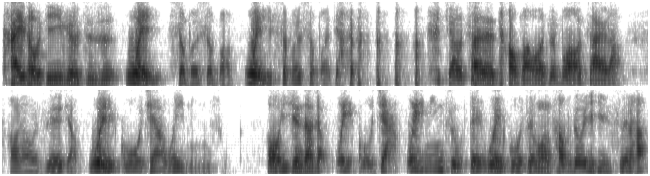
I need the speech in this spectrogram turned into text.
开头第一个字是为什么什么，为什么什么，这样 这样猜得到吧？我这不好猜了。好了，我直接讲为国家为民族哦。以前他讲为国家为民族，对，为国争光，差不多意思啦。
